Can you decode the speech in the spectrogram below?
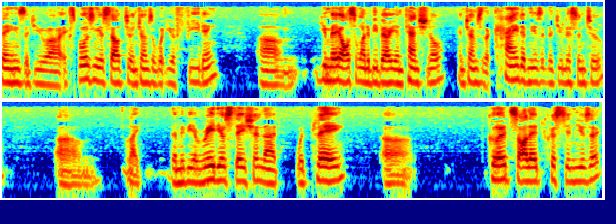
things that you are exposing yourself to in terms of what you're feeding. Um, you may also want to be very intentional in terms of the kind of music that you listen to. Um, like there may be a radio station that would play uh, good, solid Christian music.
